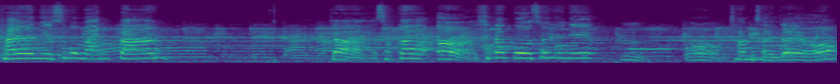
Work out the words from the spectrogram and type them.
자연이 수고 많다. 자 석가 어 시각고 선생님 음, 어 잠 잘 자요.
